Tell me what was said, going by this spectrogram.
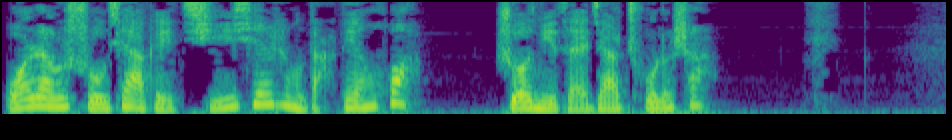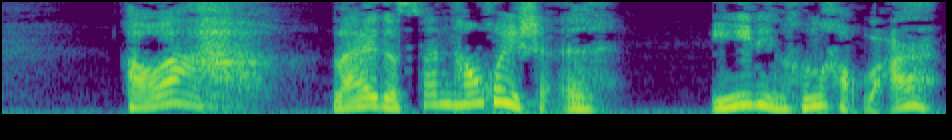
我让属下给齐先生打电话，说你在家出了事儿。好啊，来个三堂会审，一定很好玩儿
